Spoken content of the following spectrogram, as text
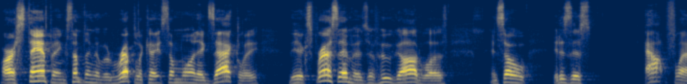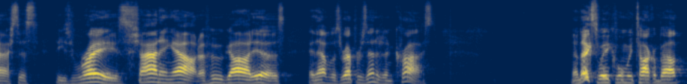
or a stamping, something that would replicate someone exactly, the express image of who God was. And so it is this outflash, this, these rays shining out of who God is, and that was represented in Christ. Now, next week, when we talk about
